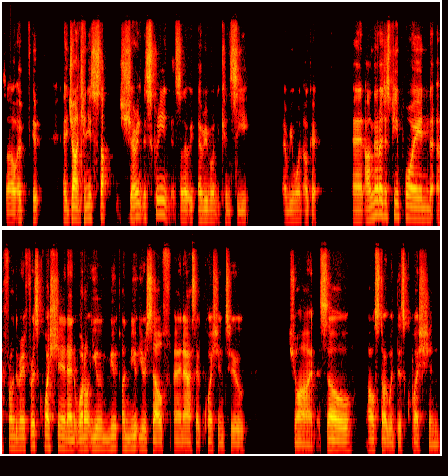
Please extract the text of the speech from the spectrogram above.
So if, if hey John, can you stop sharing the screen so that we, everyone can see everyone? Okay. And I'm gonna just pinpoint from the very first question, and why don't you mute, unmute yourself and ask that question to John. So I'll start with this question.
